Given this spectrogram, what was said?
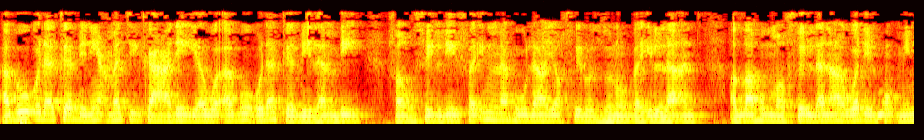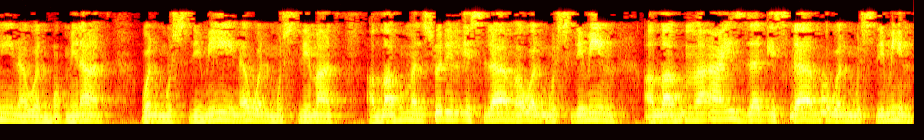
أبوء لك بنعمتك علي وأبوء لك بذنبي. فاغفر لي فإنه لا يغفر الذنوب إلا أنت. اللهم اغفر لنا وللمؤمنين والمؤمنات والمسلمين والمسلمات. اللهم انصر الإسلام والمسلمين. اللهم أعز الإسلام والمسلمين.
